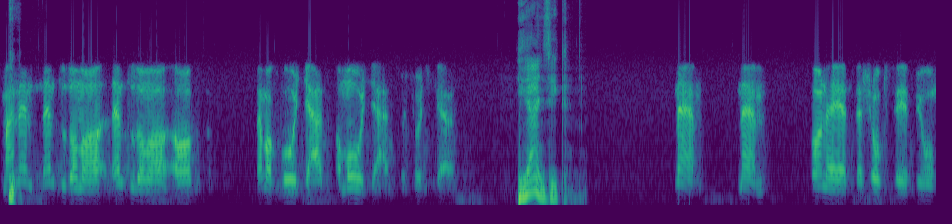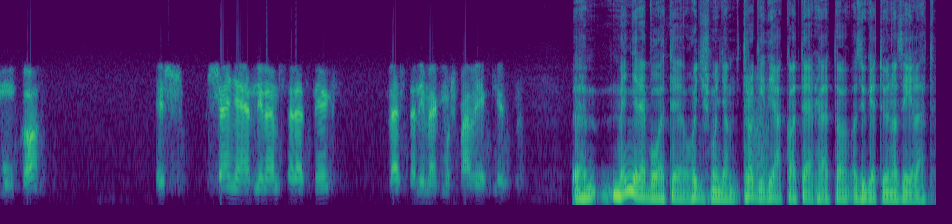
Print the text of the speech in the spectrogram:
Már nem, nem tudom, a, nem tudom a, a, nem a kódját, a módját, hogy hogy kell. Hiányzik? Nem, nem. Van helyette sok szép jó munka, és se nyerni nem szeretnék, veszteni meg most már végképp nem. Mennyire volt, hogy is mondjam, tragédiákkal terhelt az ügetőn az élet?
